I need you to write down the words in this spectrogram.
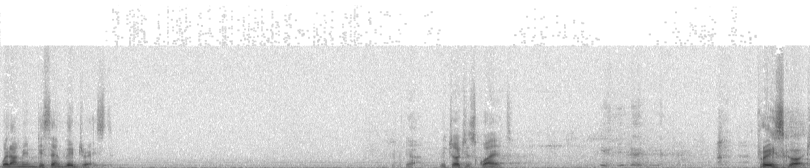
but I'm indecently dressed. Yeah, the church is quiet. Praise God.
